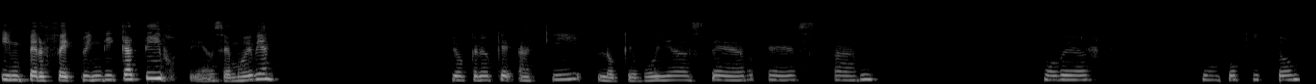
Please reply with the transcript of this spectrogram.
imperfecto indicativo. Fíjense muy bien. Yo creo que aquí lo que voy a hacer es mover un poquito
